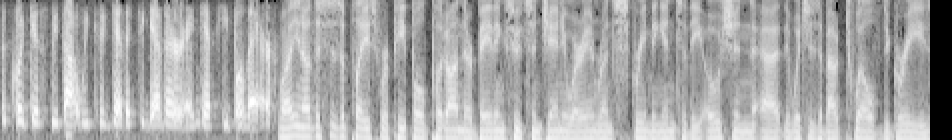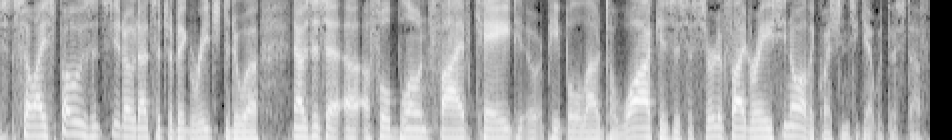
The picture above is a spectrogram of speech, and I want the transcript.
the quickest we thought we could get it together and get people there. Well, you know, this is a place where people put on their bathing suits in January and run screaming into the ocean, uh, which is about 12 degrees. So I suppose it's, you know, not such a big reach to do a. Now, is this a, a full blown 5K? To, are people allowed to walk? Is this a certified race? You know, all the questions you get with this stuff.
